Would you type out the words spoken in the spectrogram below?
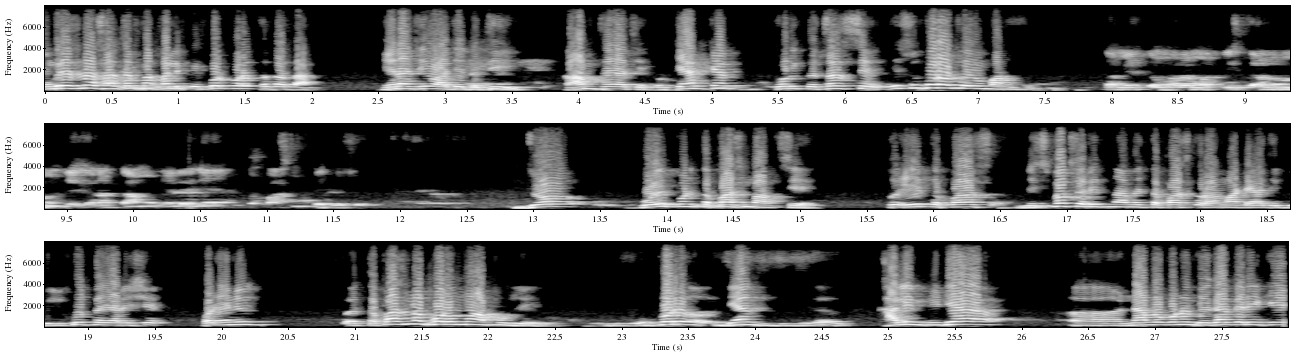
કોંગ્રેસના શાસનમાં ખાલી પેપર પર જ થતા હતા. એના જેવો આજે નથી કામ થયા છે. પણ ક્યાંક ક્યાંક થોડી કચાશ છે એ સુધારો જોઈએ એવું માનું છું. તમે તમારા મત વિસ્તારમાં મનરેગાના કામોને લઈને તપાસ જો કોઈ પણ તપાસ માંગશે તો એ તપાસ નિષ્પક્ષ રીતના અમે તપાસ કરવા માટે આજે બિલકુલ તૈયારી છે. પણ એની તપાસના ફોરમમાં આપવું જોઈએ. ઉપર જ્યાં ખાલી મીડિયા ના લોકોને ભેગા કરી કે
